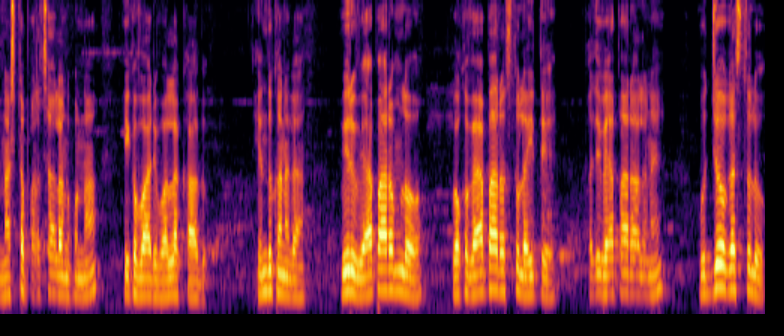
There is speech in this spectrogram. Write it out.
నష్టపరచాలనుకున్నా ఇక వారి వల్ల కాదు. ఎందుకనగా వీరు వ్యాపారంలో ఒక వ్యాపారస్తులైతే పది వ్యాపారాలనే ఉద్యోగస్తులు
